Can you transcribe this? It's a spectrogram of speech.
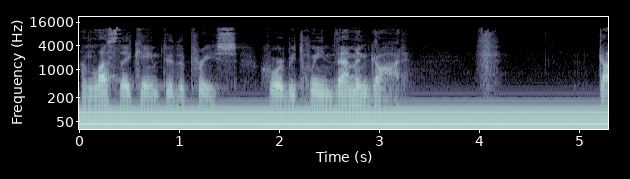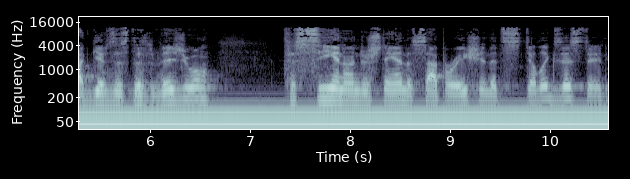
unless they came through the priests who were between them and God. God gives us this visual to see and understand the separation that still existed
